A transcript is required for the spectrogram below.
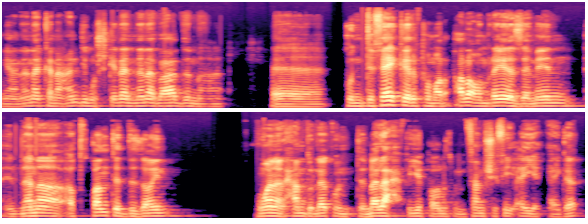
يعني أنا كان عندي مشكلة إن أنا بعد ما آه كنت فاكر في مرحلة عمرية زمان إن أنا أتقنت ال design وأنا الحمد لله كنت بلح فيه خالص ما بفهمش فيه أي حاجة.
